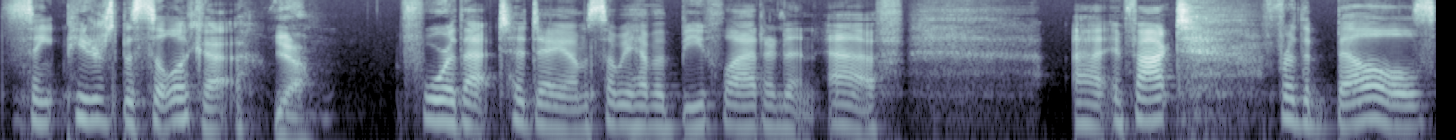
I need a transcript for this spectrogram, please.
St. Peter's Basilica Yeah. For that Te Deum. So we have a B flat and an F. Uh, in fact, for the bells,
